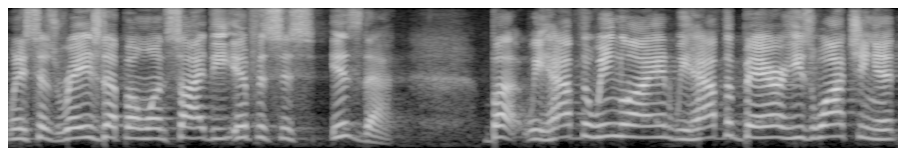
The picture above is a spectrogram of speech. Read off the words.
when it says raised up on one side, the emphasis is that. But we have the winged lion, we have the bear, he's watching it,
